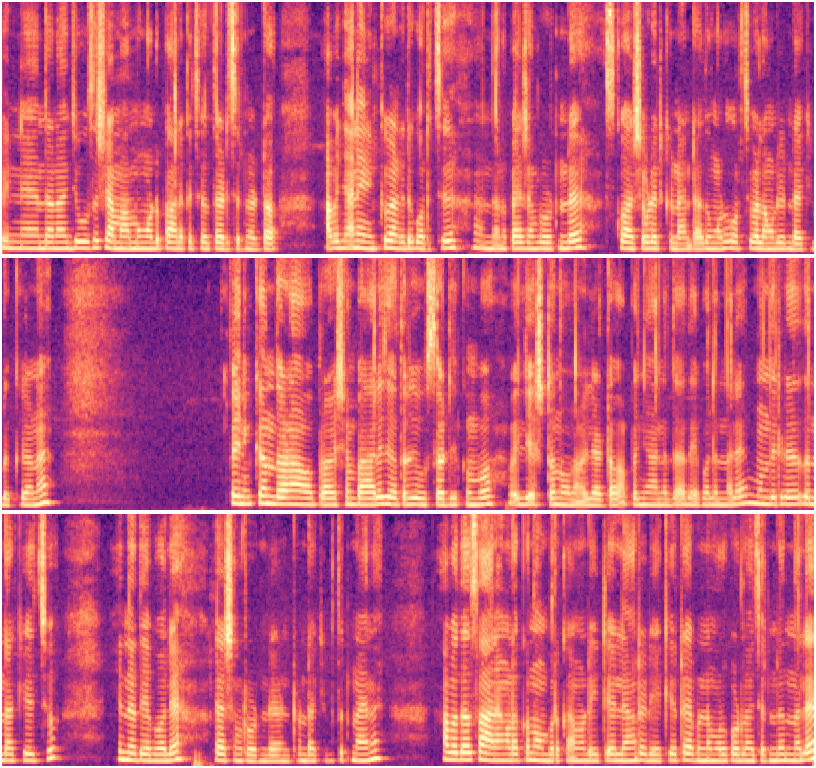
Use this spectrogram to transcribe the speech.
പിന്നെ എന്താണ്? ജ്യൂസ് ഷമാമും കൊണ്ട് പാലൊക്കെ ചേർത്ത് അടിച്ചിട്ടുണ്ട് കേട്ടോ. അപ്പോൾ ഞാൻ എനിക്ക് വേണ്ടിയിട്ട് കുറച്ച് എന്താണ് പാഷൻ ഫ്രൂട്ടിന്റെ സ്ക്വാഷ് ഇവിടെ എടുക്കുന്നുണ്ട് അതും കൂടി കുറച്ച് വെള്ളം കൂടി ഉണ്ടാക്കി എടുക്കുകയാണ്. അപ്പോൾ എനിക്ക് എന്താണ് പ്രാവശ്യം പാൽ ചേർത്ത് ജ്യൂസ് അടിക്കുമ്പോൾ വലിയ ഇഷ്ടം തോന്നണില്ല കേട്ടോ. അപ്പോൾ ഞാനത് അതേപോലെ ഇന്നലെ മുന്തിരിയുടെ ഇത് ഉണ്ടാക്കി വെച്ചു. ഇന്ന് അതേപോലെ പാഷൻ ഫ്രൂട്ടിന്റെ ഉണ്ടാക്കി എടുത്തിട്ടുണ്ടായിരുന്നു. അപ്പോൾ അത് ആ സാധനങ്ങളൊക്കെ നോമ്പെടുക്കാൻ വേണ്ടിയിട്ട് എല്ലാം റെഡിയാക്കിയിട്ട് ടേബിളിന്റെ മുകളിൽ കൊടുന്ന് വെച്ചിട്ടുണ്ട്. ഇന്നലെ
